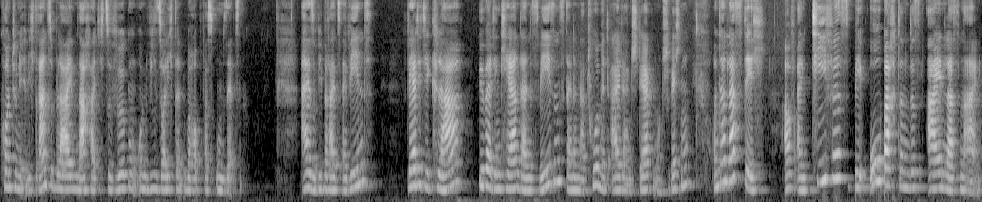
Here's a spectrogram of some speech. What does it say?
kontinuierlich dran zu bleiben, nachhaltig zu wirken und wie soll ich dann überhaupt was umsetzen. Also, wie bereits erwähnt, werde dir klar über den Kern deines Wesens, deiner Natur mit all deinen Stärken und Schwächen und dann lass dich auf ein tiefes, beobachtendes Einlassen ein.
